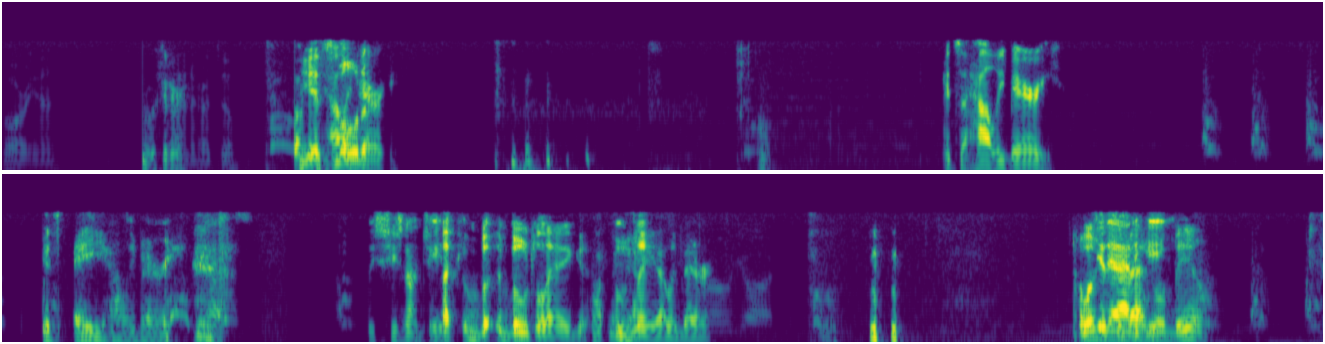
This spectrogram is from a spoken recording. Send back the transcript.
Corey, huh? Look at her. Into her too? It's a Halle Berry. It's a Halle Berry. Yes. At least she's not Jada Uh, b- bootleg, Uh, bootleg Halle Berry. Oh, look Get at the here. Batmobile.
